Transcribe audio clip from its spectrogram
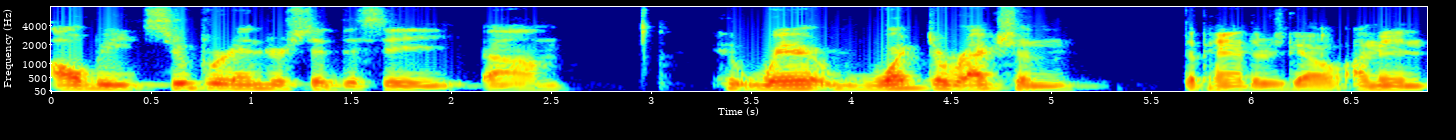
I'll be super interested to see um, where what direction the Panthers go. I mean,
